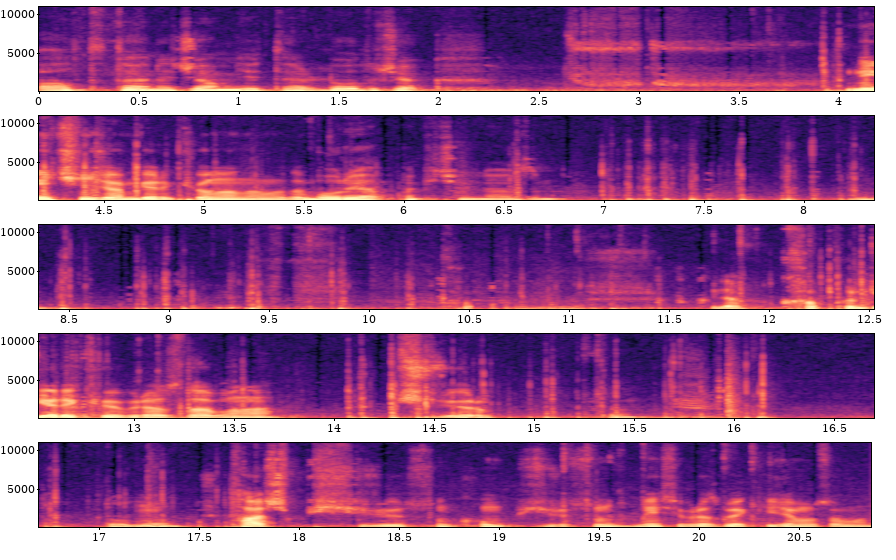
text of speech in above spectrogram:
6 tane cam yeterli olacak. Ne için cam gerekiyor onu anlamadım. Boru yapmak için lazım. Bir dakika kapır gerekiyor biraz daha bana. Pişiriyorum. Tamam. Dolu olmuş. taş pişiriyorsun, kum pişiriyorsun. Neyse biraz bekleyeceğim o zaman.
